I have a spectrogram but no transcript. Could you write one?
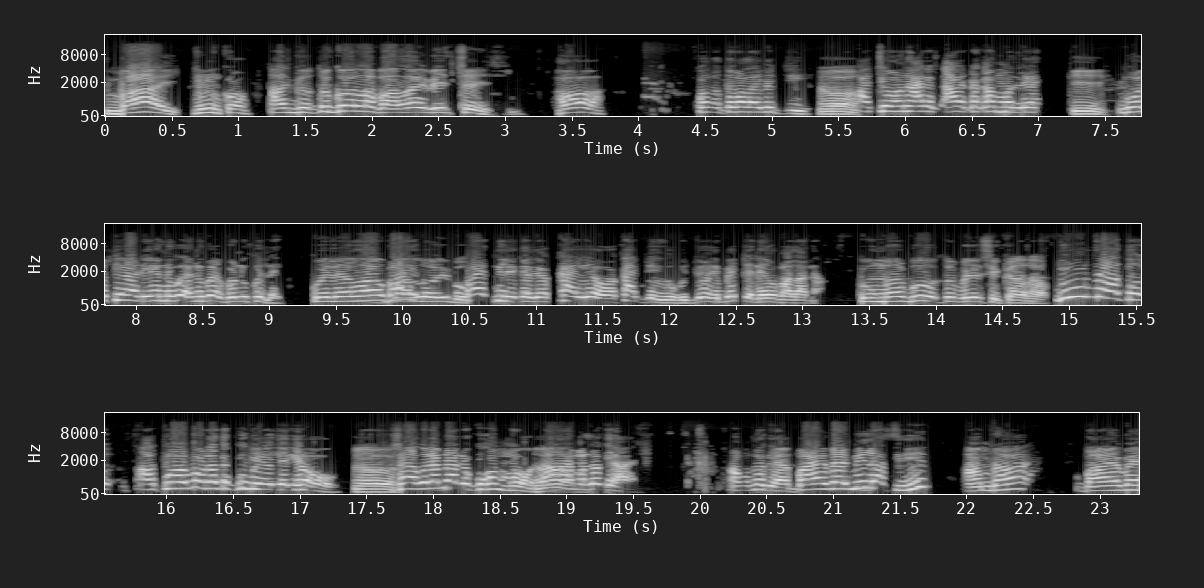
ভাই আজকে তো গলা ভালোই বেচাইছি হ কত তো বলাই বেচি আচ্ছা অন আর আরেকটা কাম বললে কি? গোটে আর এনে এনে বই খুলে কইলে। ভালো হইব। বাইক নিলে কাজ কাজ কাজ নেও ভালো না। তোমার বউ তো বেশি খারাপ দূর যা তো আর তোমার বড় তো খুব হও হ্যাঁ। আমরা তো কম হো না। আমার লগে আয় আমার লগে বাই বাই মিলাছি আমরা বাই বাই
